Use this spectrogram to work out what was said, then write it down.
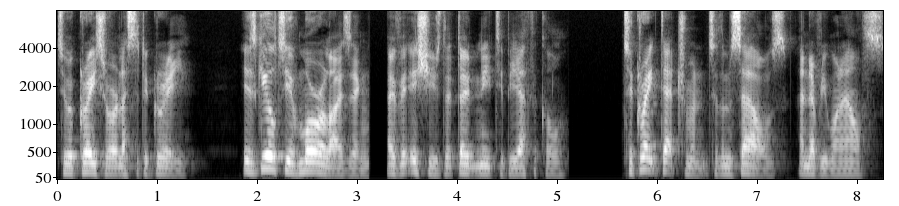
to a greater or lesser degree, is guilty of moralising over issues that don't need to be ethical, to great detriment to themselves and everyone else.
